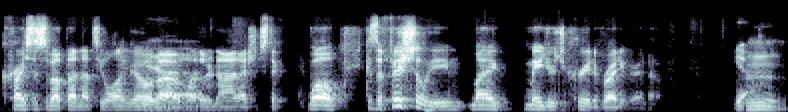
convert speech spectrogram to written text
crisis about that not too long ago about whether or not I should stick. Well, because officially my major is creative writing right now, Yeah. Mm.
